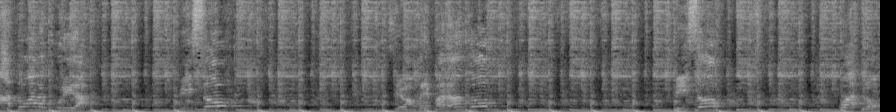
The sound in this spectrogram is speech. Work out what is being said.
a toda la comunidad. ¿Listo? Se van preparando. ¿Listo? 4,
